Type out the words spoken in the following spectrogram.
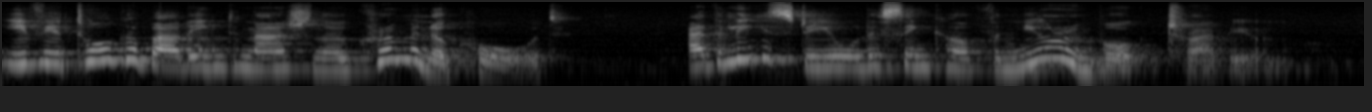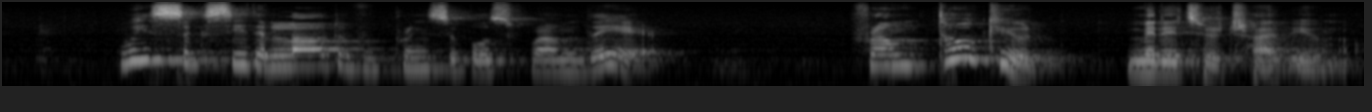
if you talk about International Criminal Court, at least you would think of the Nuremberg Tribunal. We succeed a lot of principles from there, from Tokyo Military Tribunal.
